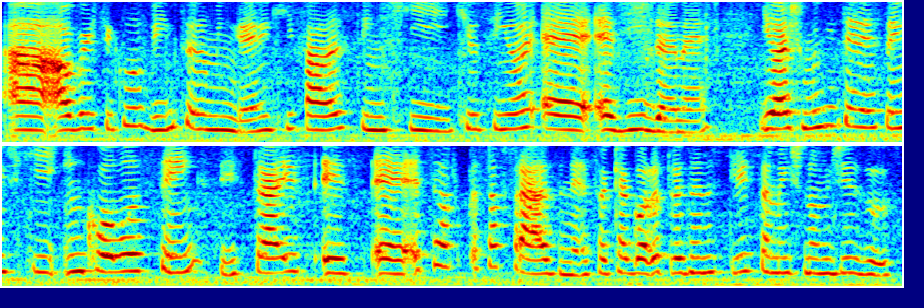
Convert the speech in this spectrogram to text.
a, ao versículo 20, se eu não me engano, que fala assim que, que o Senhor é, é vida, né? E eu acho muito interessante que em Colossenses traz esse, é, essa, essa frase, né? Só que agora trazendo explicitamente o nome de Jesus.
